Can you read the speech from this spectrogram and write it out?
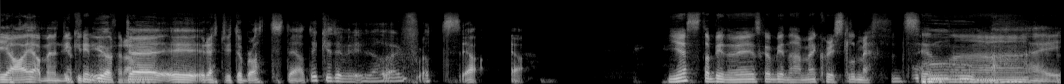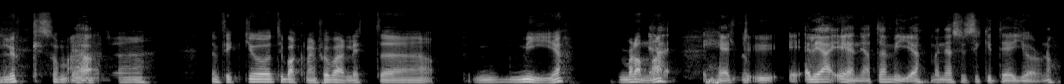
Ja ja, men vi kunne gjort det uh, rett, hvitt og blått. Det hadde ikke det hadde vært flott. Ja. ja. Yes, da begynner vi, skal vi begynne her med Crystal Method sin oh, look, som er Den fikk jo tilbakemelding for å være litt mye blanda. Helt u... Eller jeg er enig i at det er mye, men jeg syns ikke det gjør noe.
